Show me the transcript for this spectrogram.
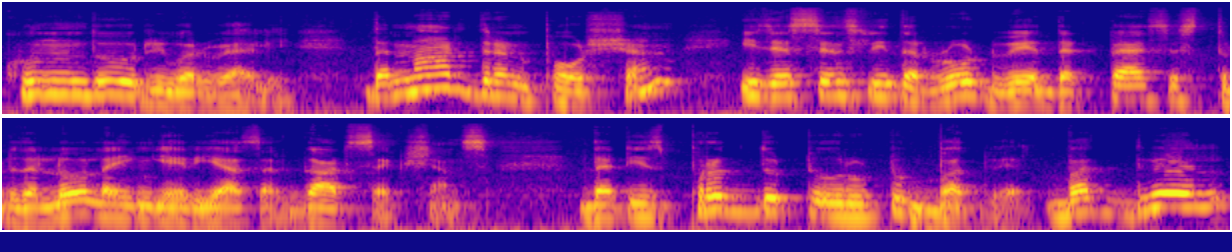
Kundu River Valley. The northern portion is essentially the roadway that passes through the low-lying areas or guard sections. That is Produtturu to Badvel. Badvel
